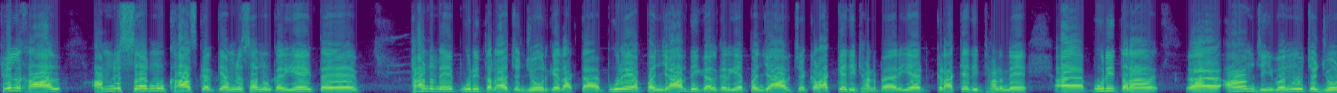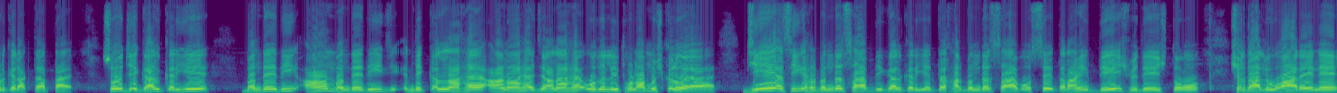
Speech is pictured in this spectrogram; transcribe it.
ਫਿਲਹਾਲ ਅੰਮ੍ਰਿਤਸਰ ਨੂੰ ਖਾਸ ਕਰਕੇ ਅੰਮ੍ਰਿਤਸਰ ਨੂੰ ਕਰੀਏ ਤੇ ਠੰਡ ਨੇ ਪੂਰੀ ਤਰ੍ਹਾਂ ਚ ਜੋਰ ਕੇ ਰੱਖਤਾ ਹੈ। ਪੂਰੇ ਪੰਜਾਬ ਦੀ ਗੱਲ ਕਰੀਏ, ਪੰਜਾਬ ਚ ਕੜਾਕੇ ਦੀ ਠੰਡ ਪੈ ਰਹੀ ਹੈ। ਕੜਾਕੇ ਦੀ ਠੰਡ ਨੇ ਪੂਰੀ ਤਰ੍ਹਾਂ ਆਮ ਜੀਵਨ ਨੂੰ ਚ ਜੋੜ ਕੇ ਰੱਖ ਦਿੱਤਾ ਹੈ। ਸੋ ਜੇ ਗੱਲ ਕਰੀਏ ਬੰਦੇ ਦੀ, ਆਮ ਬੰਦੇ ਦੀ ਜ- ਨਿਕਲਣਾ ਹੈ ਆਣਾ ਹੈ, ਜਾਣਾ ਹੈ, ਉਹਦੇ ਲਈ ਥੋੜਾ ਮੁਸ਼ਕਲ ਹੋਇਆ ਹੈ। ਜੇ ਅਸੀਂ ਹਰਬੰਦਰ ਸਾਹਿਬ ਦੀ ਗੱਲ ਕਰੀਏ ਤਾਂ ਹਰਬੰਦਰ ਸਾਹਿਬ ਉਸੇ ਤਰ੍ਹਾਂ ਹੀ ਦੇਸ਼ ਵਿਦੇਸ਼ ਤੋਂ ਸ਼ਰਧਾਲੂ ਆ ਰਹੇ ਨੇ,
